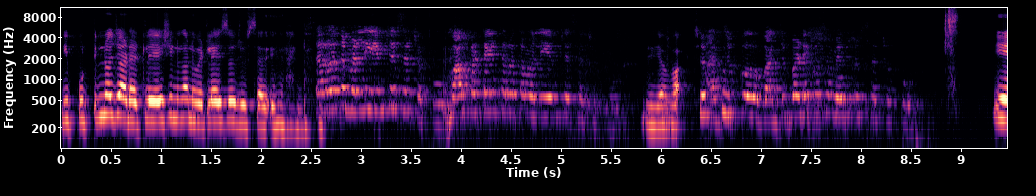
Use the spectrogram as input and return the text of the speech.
నీ పుట్టినరోజు ఆడు ఎట్లా చేసిండు కానీ నువ్వు ఎట్లా చేస్తావు చూస్తుంది ఇది అంటూ తర్వాత మళ్ళీ ఏం చేస్తా చెప్పు కాల్ కట్ అయిన తర్వాత మళ్ళీ ఏం చేస్తా చెప్పు? యవ్వ. అజ్జుకు అజ్జు బర్త్డే కోసం ఏం చూస్తా చెప్పు? ఏ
